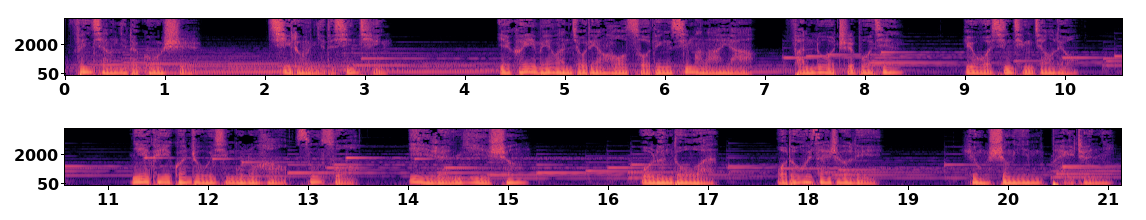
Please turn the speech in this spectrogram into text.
分享你的故事。记录你的心情，也可以每晚九点后锁定喜马拉雅樊洛直播间，与我心情交流。你也可以关注微信公众号，搜索“一人一生”。无论多晚，我都会在这里，用声音陪着你。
